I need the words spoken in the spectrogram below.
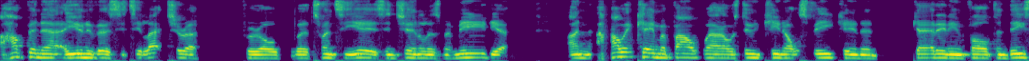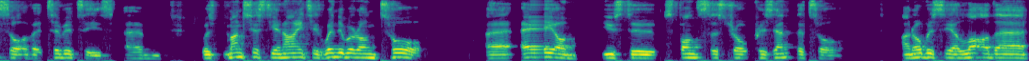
I have been a, a university lecturer for over 20 years in journalism and media and how it came about where I was doing keynote speaking and getting involved in these sort of activities um, was Manchester United when they were on tour. Uh, Aon used to sponsor stroke present the tour, and obviously a lot of their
